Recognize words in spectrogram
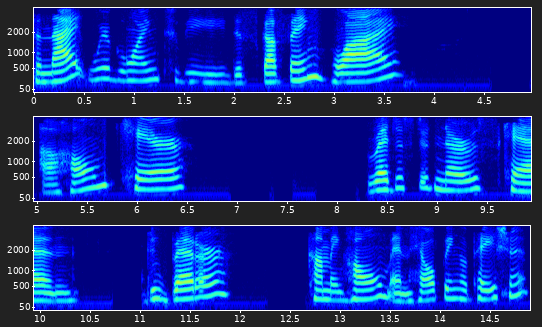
Tonight we're going to be discussing why a home care registered nurse can do better coming home and helping a patient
